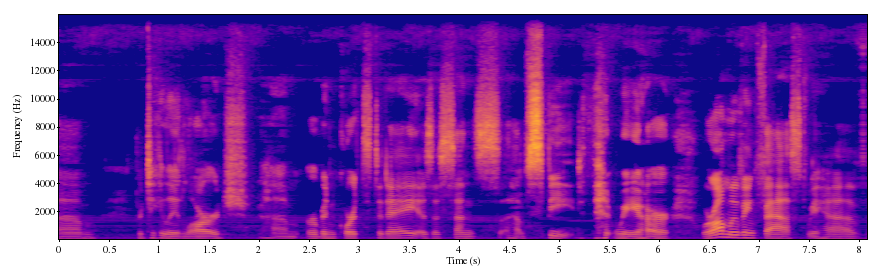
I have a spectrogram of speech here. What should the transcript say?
um, particularly large um, urban courts today, is a sense of speed that we are we're all moving fast. We have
